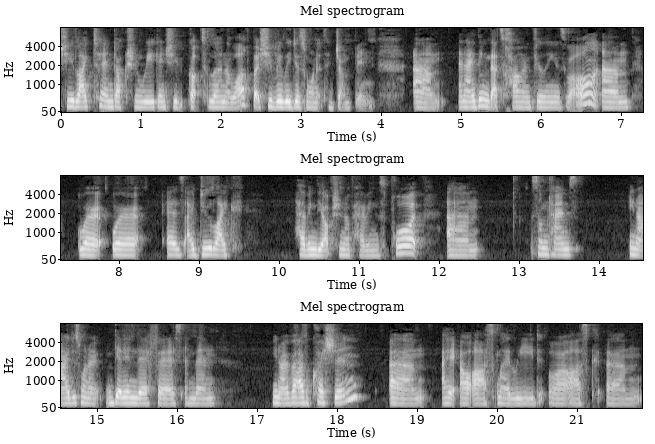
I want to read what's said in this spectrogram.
she liked her induction week and she got to learn a lot, but she really just wanted to jump in. Um, and I think that's how I'm feeling as well. Um, where whereas I do like having the option of having support. Um, sometimes, you know, I just want to get in there first, and then, you know, if I have a question, um, I, will ask my lead or I'll ask um,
